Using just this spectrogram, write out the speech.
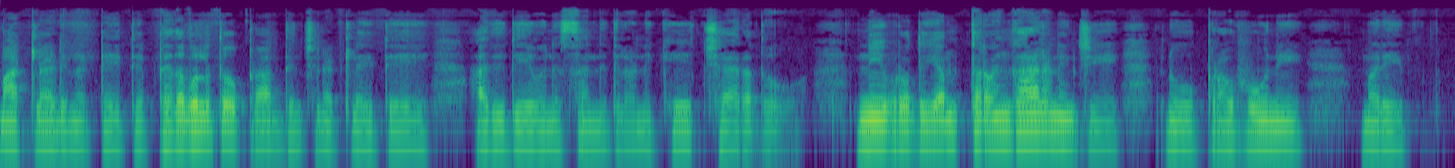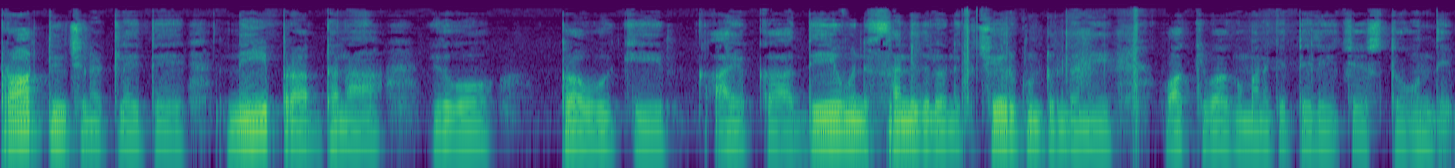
మాట్లాడినట్టయితే పెదవులతో ప్రార్థించినట్లయితే అది దేవుని సన్నిధిలోనికి చేరదు. నీ హృదయ అంతరంగాల నుంచి నువ్వు ప్రభువుని మరి ప్రార్థించినట్లయితే నీ ప్రార్థన ఇదిగో ప్రభువుకి ఆ యొక్క దేవుని సన్నిధిలోనికి చేరుకుంటుందని వాక్యభాగం మనకి తెలియజేస్తూ ఉంది.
